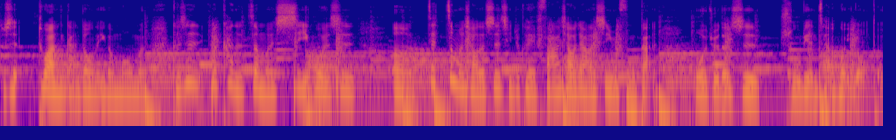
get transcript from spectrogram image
就是突然很感动的一个 moment。可是会看得这么细，或者是呃，在这么小的事情就可以发酵这样的幸福感，我觉得是初恋才会有的，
